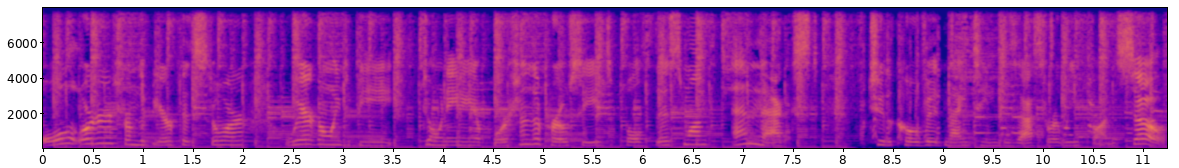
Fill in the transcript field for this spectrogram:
all orders from the Beer Fit store, we're going to be donating a portion of the proceeds both this month and next to the COVID 19 disaster relief fund. So,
